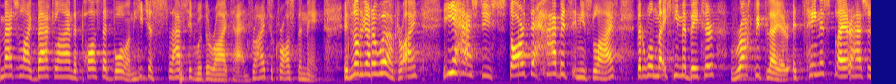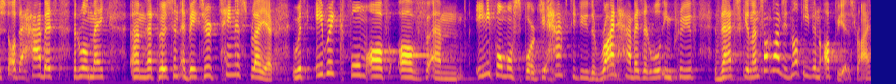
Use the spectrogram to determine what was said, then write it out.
Imagine like backline that pass that ball and he just slaps it with the right hand right across the net. It's not going to work, right? He has to start the habits in his life that will make him a better rugby player. A tennis player has to start the habits that will make um, that person a better tennis player. With every form of, of um, any form of sport, you have to do the right habits that will improve that skill. And sometimes it's not even obvious, right?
